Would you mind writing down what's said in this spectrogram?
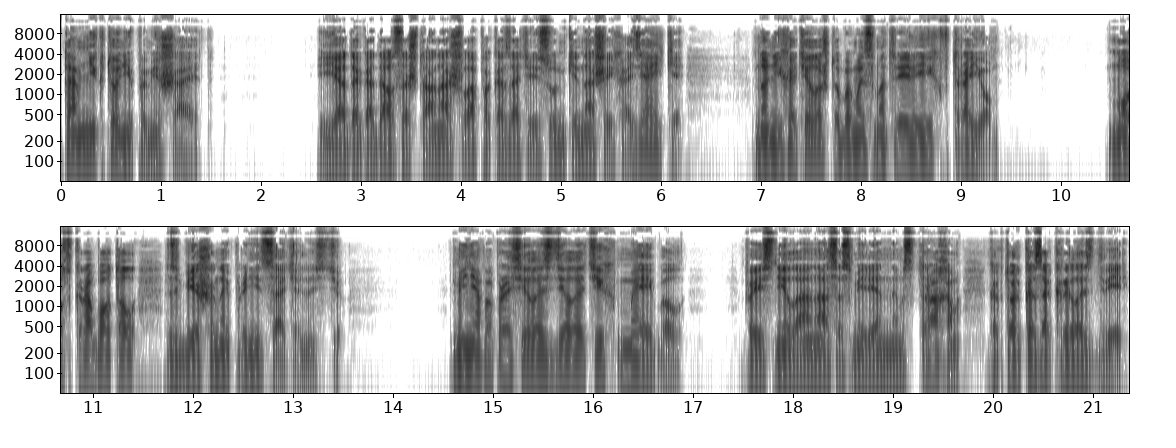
Там никто не помешает» и я догадался, что она шла показать рисунки нашей хозяйке, но не хотела, чтобы мы смотрели их втроем. Мозг работал с бешеной проницательностью. «Меня попросила сделать их Мейбл», — пояснила она со смиренным страхом, как только закрылась дверь.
